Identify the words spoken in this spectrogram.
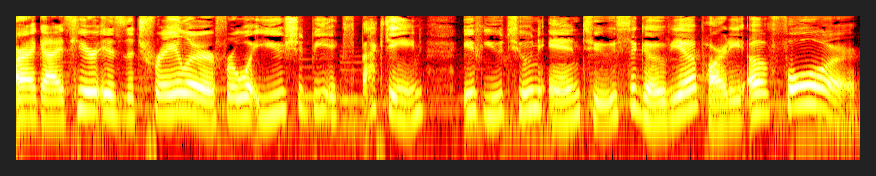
All right, guys, here is the trailer for what you should be expecting if you tune in to Segovia Party of Four.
